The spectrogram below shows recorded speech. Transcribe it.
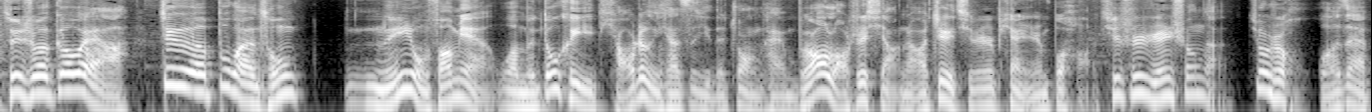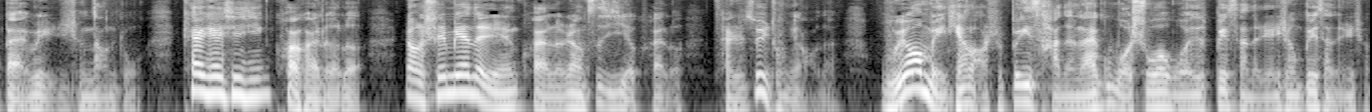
所以说各位啊，这个不管从哪种方面，我们都可以调整一下自己的状态，不要老是想着啊，这个其实是骗人不好。其实人生呢，就是活在百味人生当中，开开心心，快快乐乐，让身边的人快乐，让自己也快乐，才是最重要的。不要每天老是悲惨的来跟我说我悲惨的人生，悲惨的人生。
